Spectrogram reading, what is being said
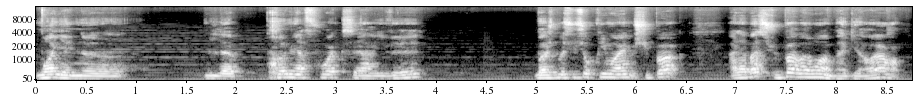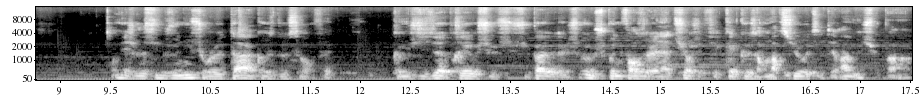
moi il y a une la première fois que c'est arrivé, bah, je me suis surpris moi-même. Je suis pas, à la base, je suis pas vraiment un bagarreur, mais je le suis devenu sur le tas à cause de ça, en fait. Comme je disais après, je, je suis pas, je, pas une force de la nature, j'ai fait quelques arts martiaux, etc., mais je suis pas,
